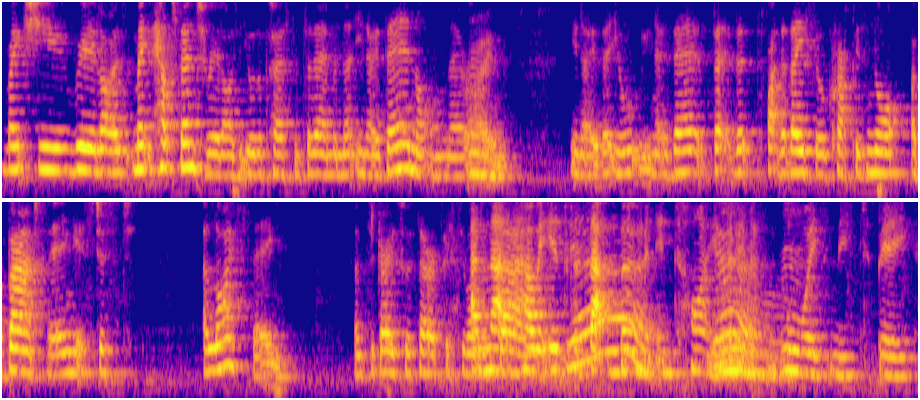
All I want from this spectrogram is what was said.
makes you realize, make, helps them to realize that you're the person for them and that you know they're not on their Mm. own. You know that you're, you know, they're, that, that the fact that they feel crap is not a bad thing. It's just a life thing, and to go to a therapist who and understands. that's how it is for that moment in time and Yeah. it doesn't Mm. always need to be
